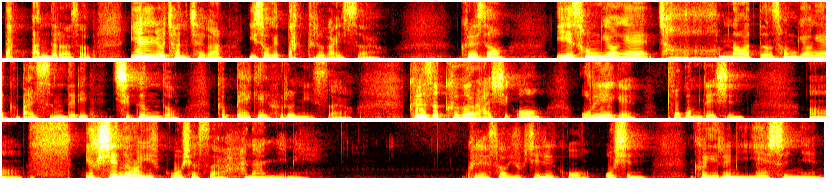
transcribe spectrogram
딱 만들어서 인류 전체가 이 속에 딱 들어가 있어요. 그래서 이 성경에 처음 나왔던 성경의 그 말씀들이 지금도 그 맥의 흐름이 있어요. 그래서 그걸 아시고 우리에게 복음 대신 어, 육신으로 입고 오셨어요. 하나님이. 그래서 육신 입고 오신 그 이름이 예수님.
